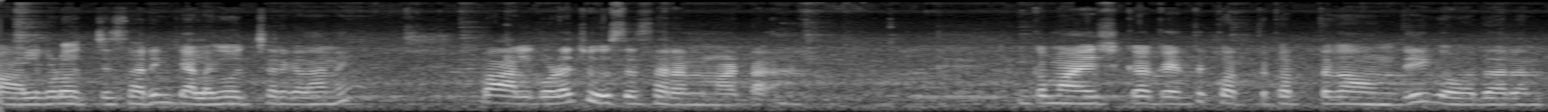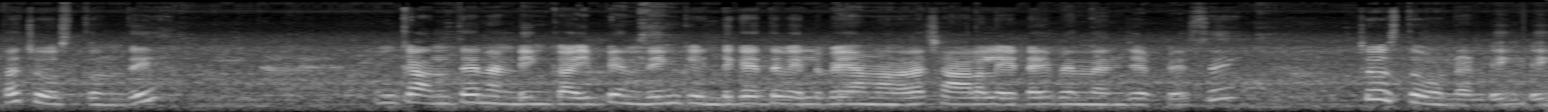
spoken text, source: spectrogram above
వాళ్ళు కూడా వచ్చేసారు. ఇంకెలాగో వచ్చారు కదా అని. వాళ్ళు కూడా చూసేసారనమాట ఇంకా మా ఇష్కాకైతే కొత్త కొత్తగా ఉంది గోదావరి అంతా చూస్తుంది. ఇంకా అంతేనండి ఇంకా అయిపోయింది. ఇంక ఇంటికైతే వెళ్ళిపోయాము కదా చాలా లేట్ అయిపోయిందని చెప్పేసి చూస్తూ ఉండండి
